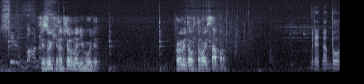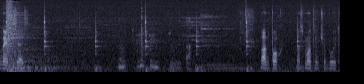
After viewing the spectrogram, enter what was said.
Физухи-то все равно не будет. Кроме того, второй саппорт. Блять, надо было нейт взять. Ладно, похуй. Посмотрим, что будет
